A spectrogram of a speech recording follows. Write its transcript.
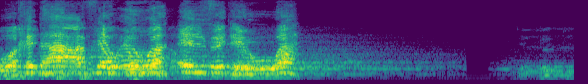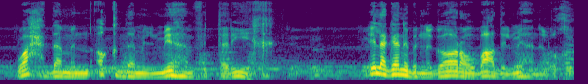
واخدها عافية وقوة الفتوة واحدة من أقدم المهن في التاريخ إلى جانب النجارة وبعض المهن الأخرى.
